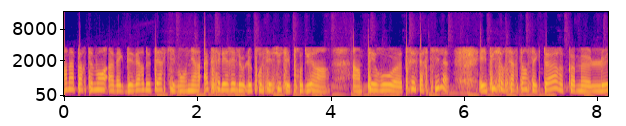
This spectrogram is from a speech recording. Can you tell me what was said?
en appartement avec des vers de terre qui vont venir accélérer le, processus et produire un, terreau très fertile. Et puis sur certains secteurs, comme le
